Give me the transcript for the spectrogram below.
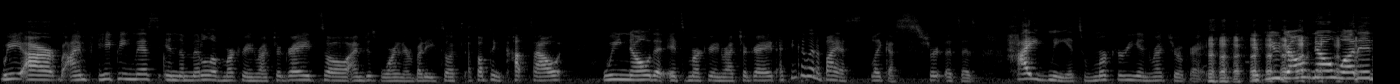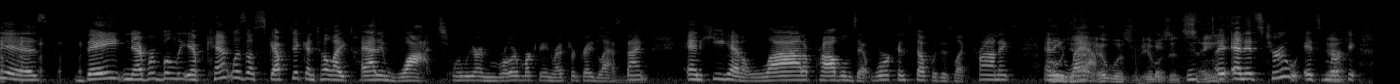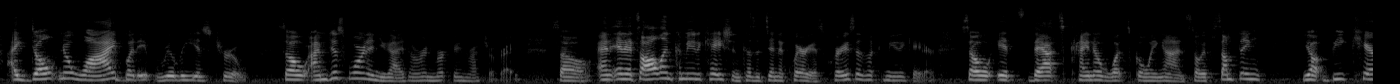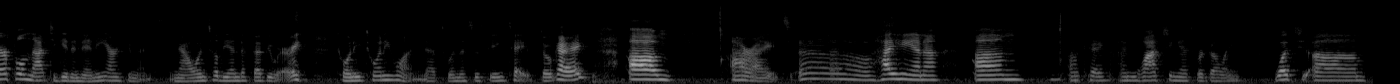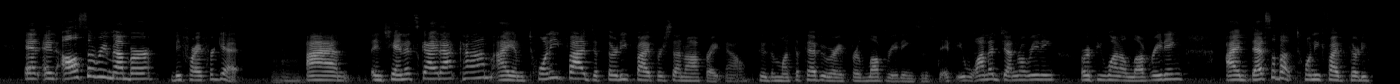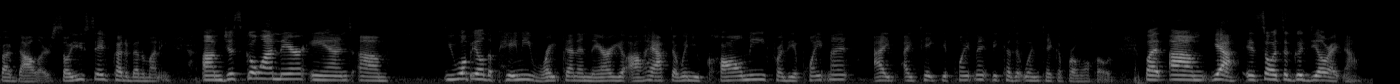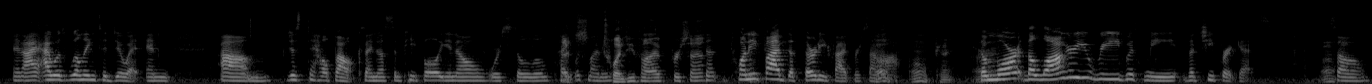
we are, I'm taping this in the middle of Mercury in retrograde, so I'm just warning everybody. So if something cuts out, we know that it's Mercury in retrograde. I think I'm going to buy a like a shirt that says "Hide me." It's Mercury in retrograde. if you don't know what it is, they never believe. If Kent was a skeptic until I had him watch when we were in Mercury in retrograde last mm-hmm. time, and he had a lot of problems at work and stuff with his electronics, and oh, he yeah, laughed. it was it was insane. And it's true. It's Yeah. Mercury. I don't know why, but it really is true. So I'm just warning you guys. We're in Mercury in retrograde. So and, and it's all in communication because it's in Aquarius. Aquarius is a communicator. So it's that's kind of what's going on. So if something, you know, be careful not to get in any arguments now until the end of February 2021. That's when this is being taped. Okay. Um, all right. Oh, hi Hannah. Um, okay, I'm watching as we're going. What's um and and also remember before I forget, um, enchantedsky.com. I am 25 to 35 percent off right now through the month of February for love readings and. If you want a general reading or if you want a love reading, I'm that's about 25 35 dollars. So you save quite a bit of money. Um, just go on there and um, you won't be able to pay me right then and there. You, I'll have to when you call me for the appointment. I, I take the appointment because it wouldn't take a promo code. But um, yeah, it's, so it's a good deal right now, and I, I was willing to do it and um, just to help out because I know some people, you know, we're still a little tight with money. twenty five percent. Twenty-five to thirty-five percent Oh, off. okay. All The right. more, the longer you read with me, the cheaper it gets. So,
